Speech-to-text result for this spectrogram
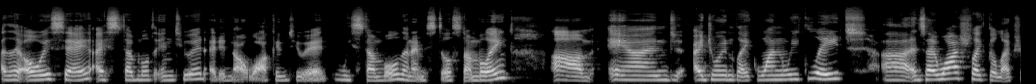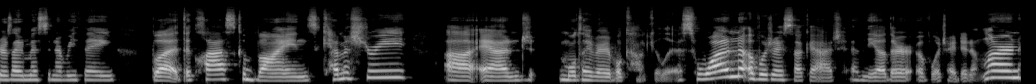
As I always say, I stumbled into it. I did not walk into it. We stumbled, and I'm still stumbling. Um, and I joined like one week late. Uh, and so I watched like the lectures I missed and everything but the class combines chemistry uh, and multivariable calculus, one of which I suck at, and the other of which I didn't learn.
